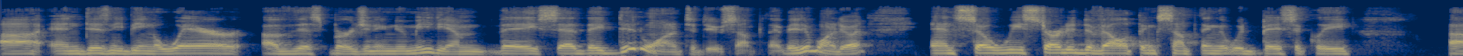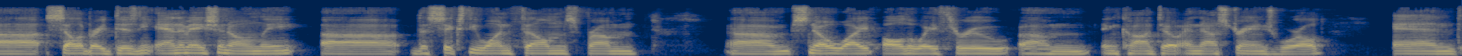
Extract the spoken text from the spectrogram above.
uh, and Disney being aware of this burgeoning new medium, they said they did want to do something. They did want to do it. And so we started developing something that would basically uh, celebrate Disney animation only, uh, the 61 films from um, Snow White all the way through um, Encanto and now Strange World. And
